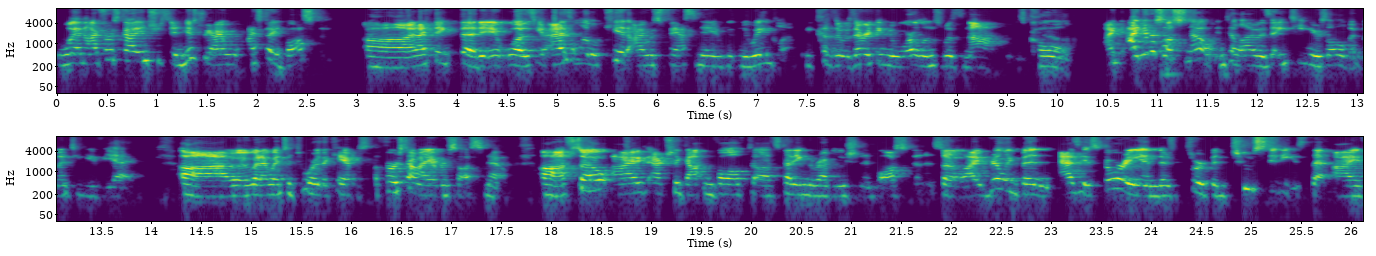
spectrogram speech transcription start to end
when I first got interested in history, I, I studied Boston. Uh, and I think that it was, you know, as a little kid, I was fascinated with New England because it was everything New Orleans was not. It was cold. I, I never saw snow until I was 18 years old and went to UVA uh, when I went to tour the campus, the first time I ever saw snow. Uh, so I actually got involved uh, studying the revolution in Boston. So I've really been, as a historian, there's sort of been two cities that I've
